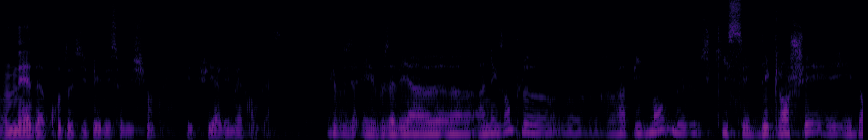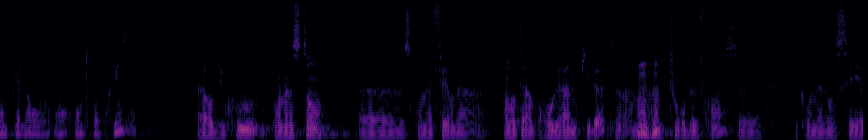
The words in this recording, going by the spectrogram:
on aide à prototyper des solutions et puis à les mettre en place. Et vous, avez un, exemple euh, rapidement de ce qui s'est déclenché et dans quelle entreprise? Alors du coup, pour l'instant, euh, ce qu'on a fait, on a inventé un programme pilote, un, mhm. Tour de France, euh, qu'on a lancé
